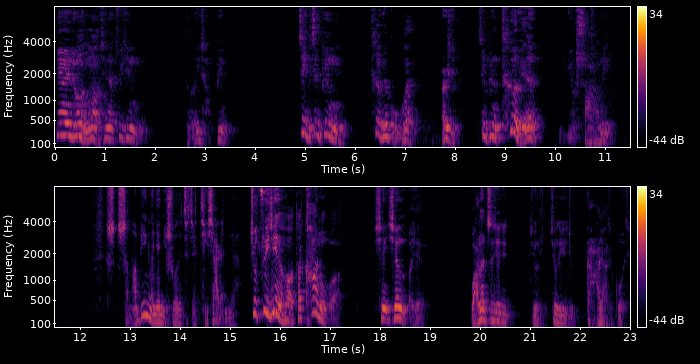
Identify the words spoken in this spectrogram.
因为刘能啊，现在最近得了一场病。这个这个病呢，特别古怪，而且这个病特别的有杀伤力。什什么病啊？你你说的这这挺吓人的。就最近哈，他看着我，先先恶心，完了直接就就就一就嘎一下就过去。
